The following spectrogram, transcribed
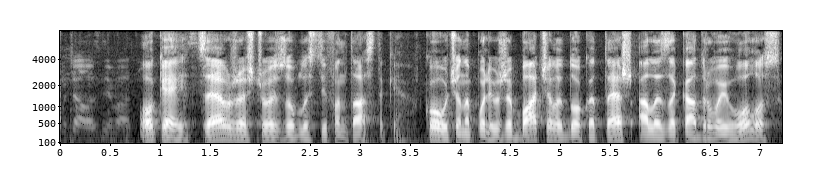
Почала знімати. Окей, це вже щось з області фантастики. Коуча на полі вже бачили, дока теж, але закадровий голос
